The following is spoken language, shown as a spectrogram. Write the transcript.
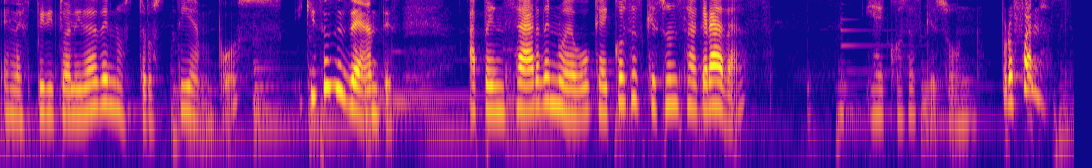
en la espiritualidad de nuestros tiempos quizás desde antes, a pensar de nuevo que hay cosas que son sagradas y hay cosas que son profanas.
